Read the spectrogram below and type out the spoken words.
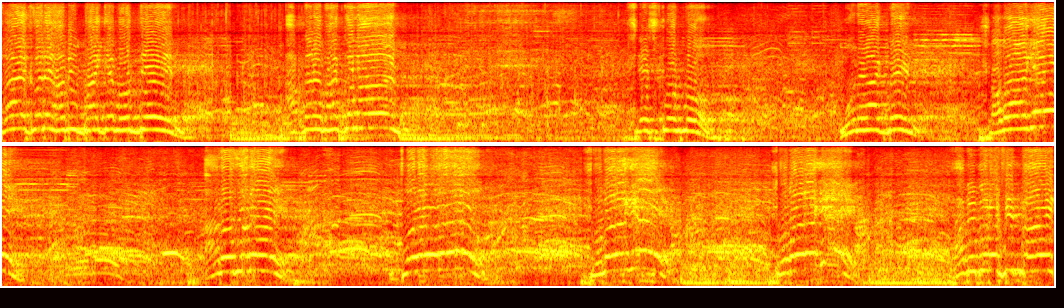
দয়া করে হাবিব ভাইকে ভোট দিন। আপনারা ভাগ্যবান। শেষ করব মনে রাখবেন, সবার আগে আরও জোরে জোরে সবার আগে সবার আগে হাবিবুর রশিদ ভাই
